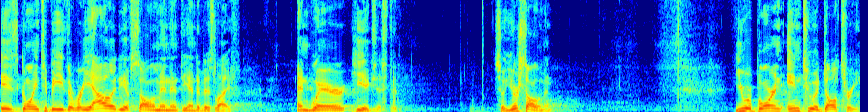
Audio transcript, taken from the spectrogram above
is going to be the reality of Solomon at the end of his life and where he existed. So you're Solomon. You were born into adultery.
